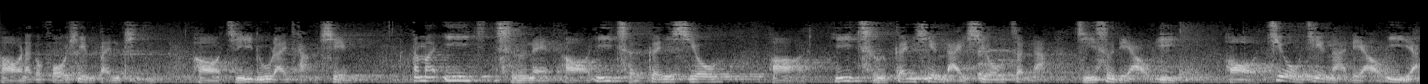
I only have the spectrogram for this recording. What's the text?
哦那个佛性本体，哦，即如来常性。那么依此呢，哦，依此根修啊，依此根性来修正啊，即是了义。哦，究竟啊了义啊，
